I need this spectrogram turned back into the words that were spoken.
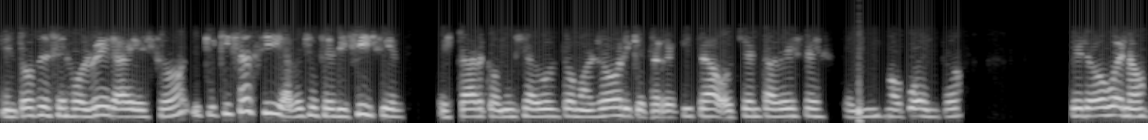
Entonces es volver a eso y que quizás sí, a veces es difícil estar con ese adulto mayor y que te repita 80 veces el mismo cuento. Pero bueno,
